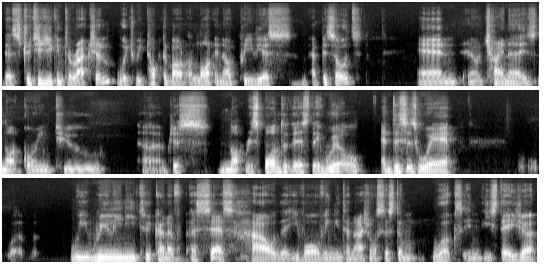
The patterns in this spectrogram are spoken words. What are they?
there's strategic interaction, which we talked about a lot in our previous episodes. And you know, China is not going to uh, just not respond to this; they will. And this is where we really need to kind of assess how the evolving international system works in East Asia.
